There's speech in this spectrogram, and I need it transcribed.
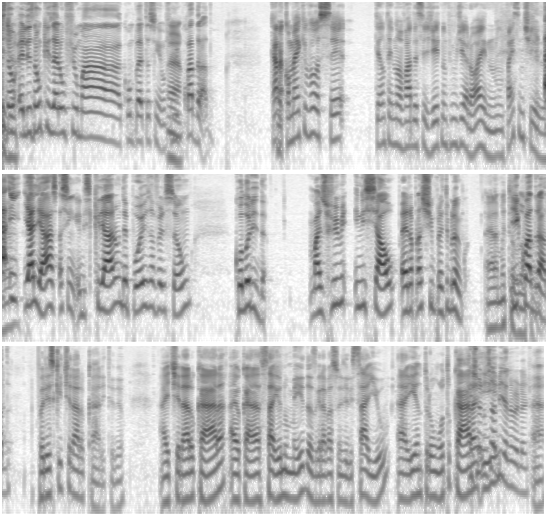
wide. não, eles não quiseram filmar completo assim, é um filme É. quadrado. Cara, como é que você tenta inovar desse jeito num filme de herói? Não faz sentido. Ah, né? e, e, aliás, assim, eles criaram depois a versão colorida. Mas o filme inicial era pra assistir em preto e branco. Era muito e louco. quadrado. Por isso que tiraram o cara, entendeu? Aí tiraram o cara, aí o cara saiu no meio das gravações, ele saiu, aí entrou um outro cara Isso eu não e. sabia, na verdade. É.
